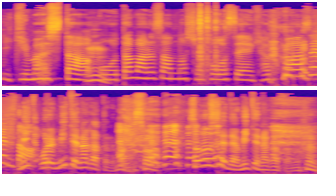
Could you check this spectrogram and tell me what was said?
行きました、うん。もう歌丸さんの処方箋 100%見て俺見てなかったの、まだそう。その時点では見てなかったの。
